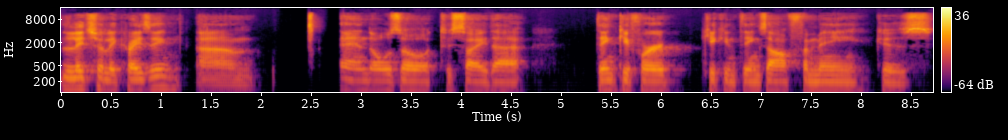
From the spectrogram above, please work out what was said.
literally crazy. Um, and also to say that thank you for kicking things off for me because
